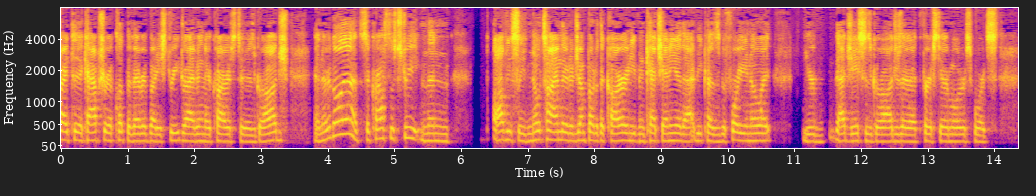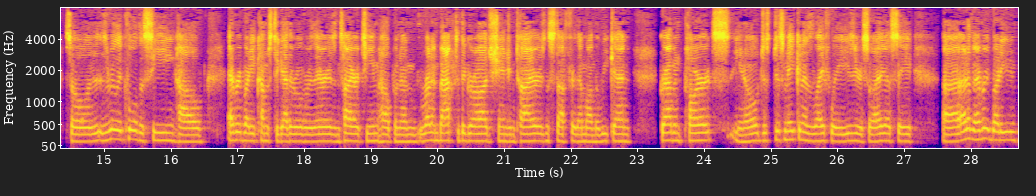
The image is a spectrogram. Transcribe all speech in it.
tried to capture a clip of everybody street driving their cars to his garage, and they're like, oh, yeah, it's across the street. And then obviously, no time there to jump out of the car and even catch any of that because before you know it, you're at Jason's garage there at First Air Motorsports. So it was really cool to see how everybody comes together over there, his entire team helping him, running back to the garage, changing tires and stuff for them on the weekend, grabbing parts, you know, just, just making his life way easier. So I gotta say, uh, out of everybody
